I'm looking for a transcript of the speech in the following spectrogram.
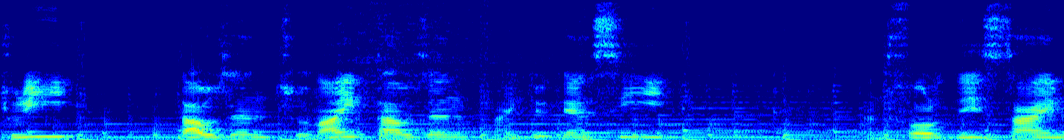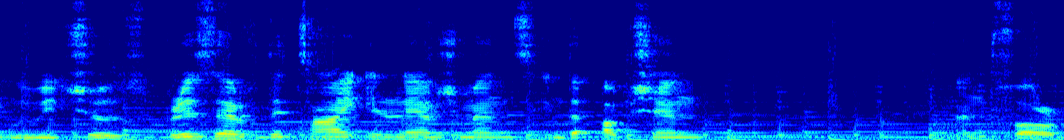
3000 to 9000 like you can see. And for this time we will choose preserve detail enlargement in the option. And for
